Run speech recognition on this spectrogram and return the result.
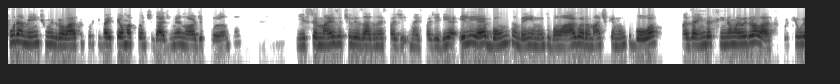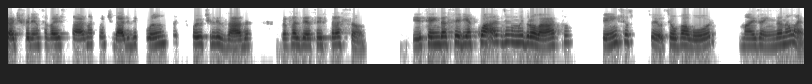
puramente um hidrolato, porque vai ter uma quantidade menor de planta. Isso é mais utilizado na, espagiria. Ele é bom também, é muito bom. A água aromática é muito boa, mas ainda assim não é o hidrolato, porque a diferença vai estar na quantidade de planta que foi utilizada para fazer essa extração. Esse ainda seria quase um hidrolato, tem seus seu, seu valor, mas ainda não é.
